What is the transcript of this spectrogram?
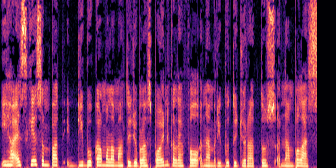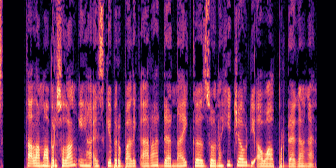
IHSG sempat dibuka melemah 17 poin ke level 6.716. Tak lama berselang, IHSG berbalik arah dan naik ke zona hijau di awal perdagangan.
